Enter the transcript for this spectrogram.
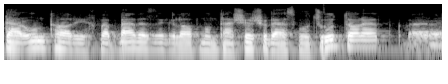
در اون تاریخ و بعد از انقلاب منتشر شده است وجود دارد بله.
